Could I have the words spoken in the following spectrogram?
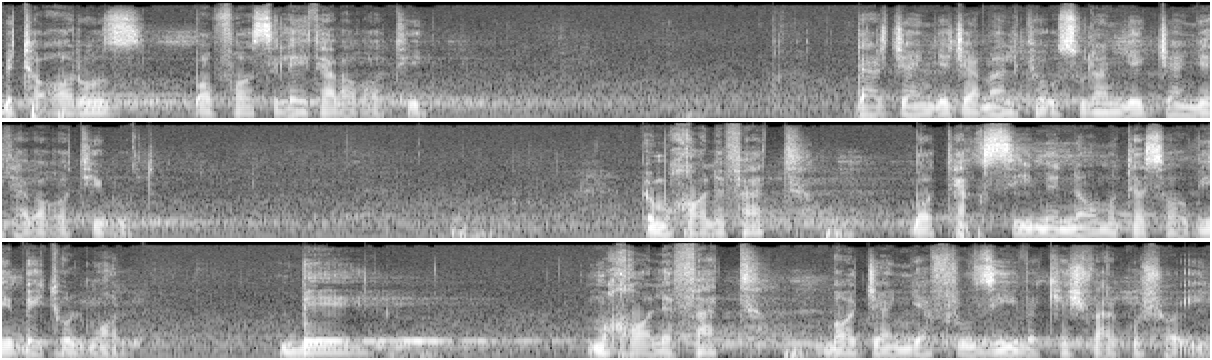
به تعارض با فاصله طبقاتی. در جنگ جمل که اصولا یک جنگ طبقاتی بود. به مخالفت با تقسیم نامتساوی بیت المال به مخالفت با جنگ افروزی و کشورگشایی.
